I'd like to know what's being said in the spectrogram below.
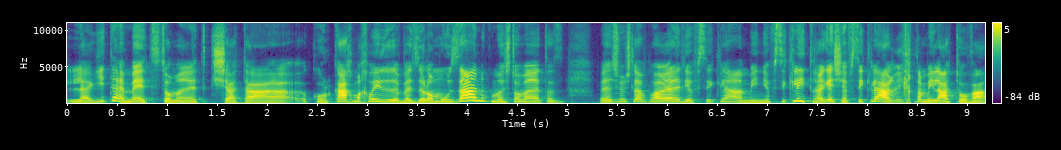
להגיד את האמת. זאת אומרת, כשאתה כל כך מחמיא לזה וזה לא מאוזן, כמו שאת אומרת, אז באיזשהו שלב כבר הילד יפסיק להאמין, יפסיק להתרגש, יפסיק להעריך את המילה הטובה.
